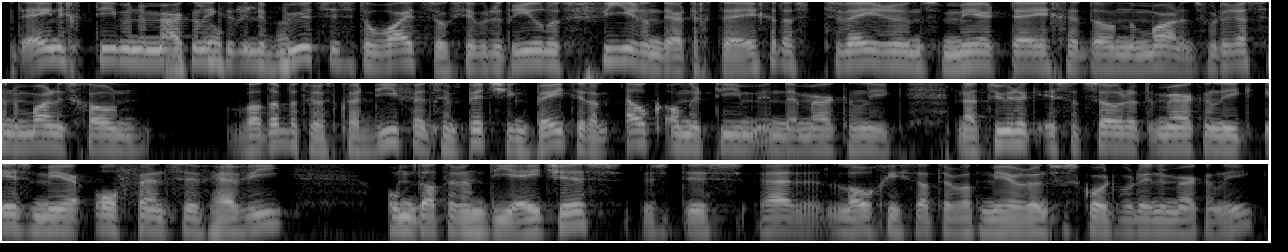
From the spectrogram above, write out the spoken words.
Het enige team in de American League dat in de buurt zit, is de White Sox. Die hebben er 334 tegen. Dat is twee runs meer tegen dan de Marlins. Voor de rest zijn de Marlins gewoon wat dat betreft, qua defense en pitching, beter dan elk ander team in de American League. Natuurlijk is het zo dat de American League is meer offensive heavy, omdat er een DH is. Dus het is hè, logisch dat er wat meer runs gescoord worden in de American League.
